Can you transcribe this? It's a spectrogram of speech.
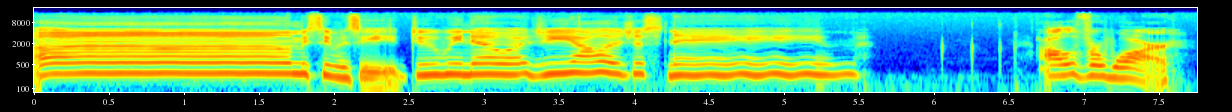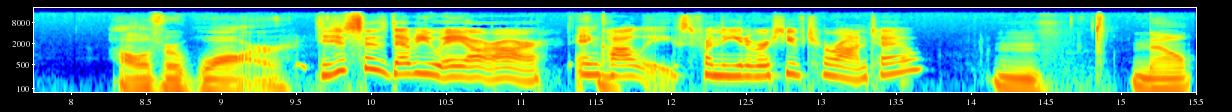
uh, let me see, let me see. Do we know a geologist's name? Oliver Warr. Oliver Warr. It just says W A R R and colleagues from the University of Toronto. No.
